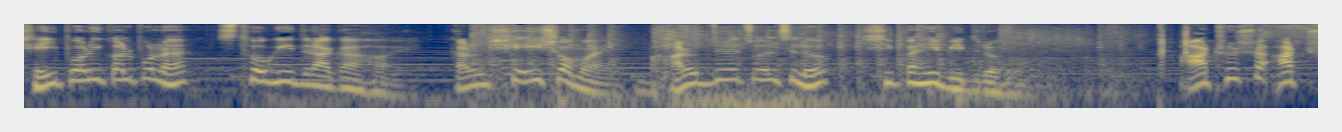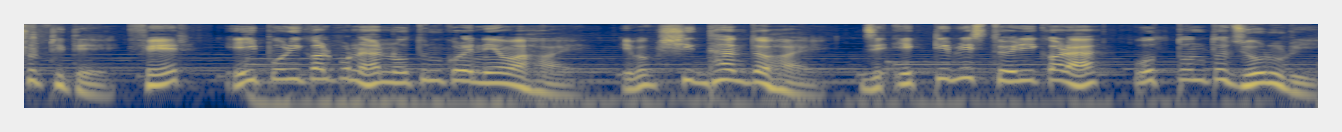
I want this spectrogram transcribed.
সেই পরিকল্পনা স্থগিত রাখা হয়, কারণ সেই সময় ভারত জুড়ে চলছিল সিপাহী বিদ্রোহ। আঠারোশো আটষট্টিতে ফের এই পরিকল্পনা নতুন করে নেওয়া হয় এবং সিদ্ধান্ত হয় যে একটি ব্রিজ তৈরি করা অত্যন্ত জরুরি।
